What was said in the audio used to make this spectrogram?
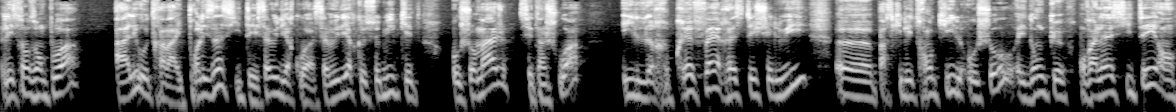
les sans-emploi à aller au travail, pour les inciter. Ça veut dire quoi? Ça veut dire que celui qui est au chômage, c'est un choix. il préfère rester chez lui euh, parce qu'il est tranquille au chaud et donc euh, on va l'inciter en,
